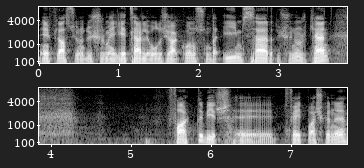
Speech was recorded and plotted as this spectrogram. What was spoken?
enflasyonu düşürmeye yeterli olacağı konusunda iyimser düşünürken farklı bir e, Fed Başkanı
